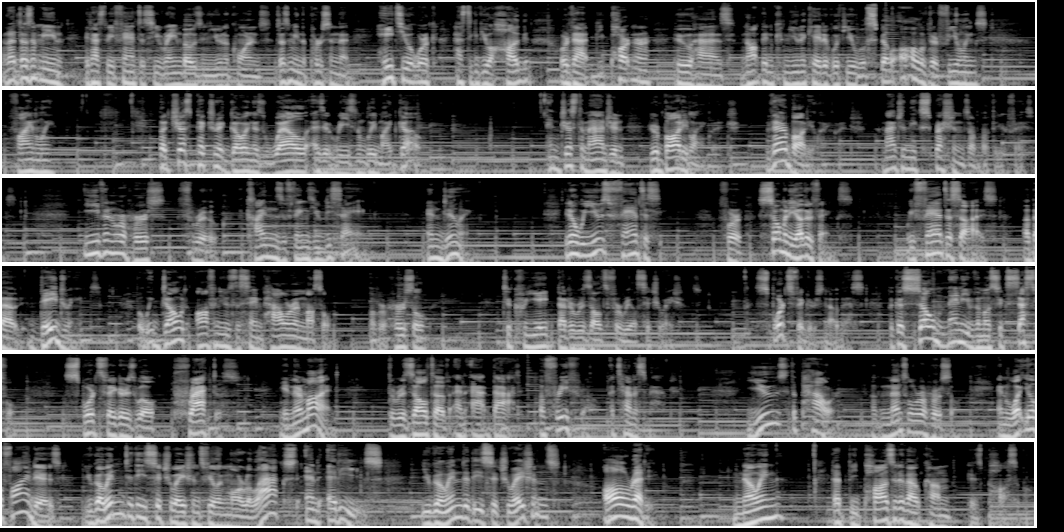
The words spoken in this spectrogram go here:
Now, that doesn't mean it has to be fantasy rainbows and unicorns. It doesn't mean the person that hates you at work has to give you a hug or that the partner who has not been communicative with you will spill all of their feelings finally. But just picture it going as well as it reasonably might go. And just imagine your body language, their body language. Imagine the expressions on both of your faces. Even rehearse through the kinds of things you'd be saying and doing. You know, we use fantasy for so many other things we fantasize about daydreams, but we don't often use the same power and muscle of rehearsal to create better results for real situations. Sports figures know this because so many of the most successful sports figures will practice in their mind the result of an at bat, a free throw, a tennis match. Use the power of mental rehearsal and what you'll find is you go into these situations feeling more relaxed and at ease, you go into these situations already knowing that the positive outcome is possible.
